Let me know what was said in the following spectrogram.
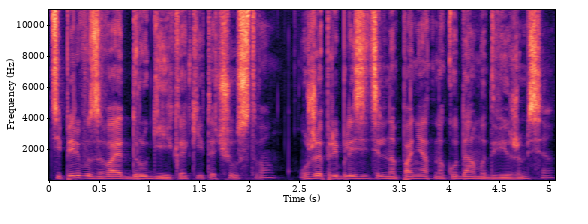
теперь вызывает другие какие-то чувства. Уже приблизительно понятно, куда мы движемся.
